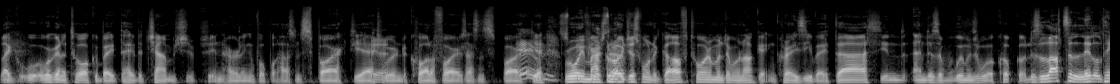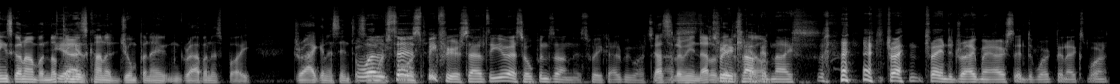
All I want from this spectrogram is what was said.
like we're going to talk about how the championship in hurling and football hasn't sparked yet. Yeah. We're in the qualifiers hasn't sparked Yeah, yet. Rory McIlroy just won a golf tournament, and we're not getting crazy about that. And, and there's a women's World Cup. Going. There's lots of little things going on, but nothing Yeah. is kind of jumping out and grabbing us by dragging us into so Well, much say, speak for yourself. The US Open's on this week. I'll be watching. That's that. what I mean, that'll Three o'clock at night. trying trying to drag my arse into work the next morning.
